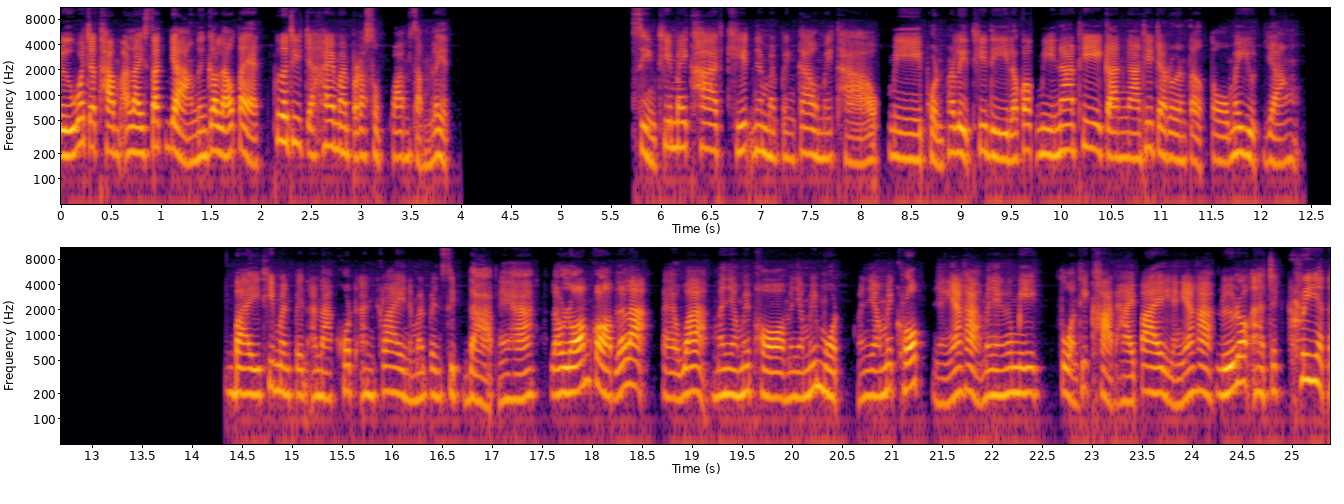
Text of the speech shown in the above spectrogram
หรือว่าจะทำอะไรสักอย่างหนึ่งก็แล้วแต่ เพื่อที่จะให้มันประสบความสำเร็จ สิ่งที่ไม่คาดคิดเนี่ยมันเป็นก้าวไม้เท้า มีผลผลิตที่ดี แล้วก็มีหน้าที่การงานที่เจริญเติบโตไม่หยุดยัง้ง ใบที่มันเป็นอนาคตอันใกล้เนี่ยมันเป็นสิบดาบนะคะเราล้อมกรอบแล้วล่ะ แต่ว่ามันยังไม่พอมันยังไม่หมด มันยังไม่ครบอย่างเงี้ยค่ะ มันยังมีส่วนที่ขาดหายไปอย่างเงี้ยค่ะ หรือเราอาจจะเครียด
